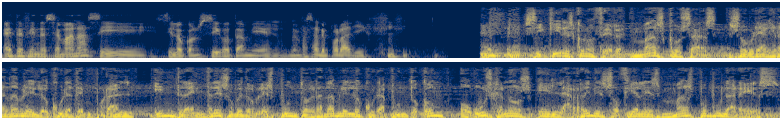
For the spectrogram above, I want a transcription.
este fin de semana, si, si lo consigo, también me pasaré por allí. Si quieres conocer más cosas sobre Agradable Locura Temporal, entra en www.agradablelocura.com o búscanos en las redes sociales más populares.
